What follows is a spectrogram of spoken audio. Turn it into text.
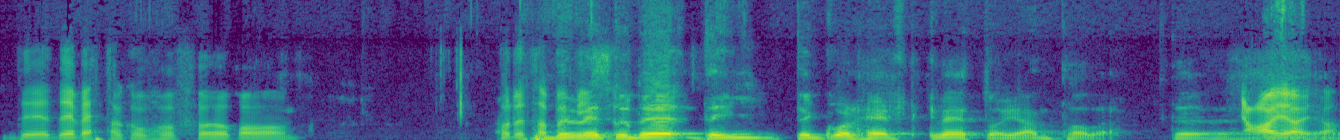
det, det vet dere fra før. Og, og Det, vet du, det, det, det går helt greit å gjenta det. det Ja, ja, ja.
